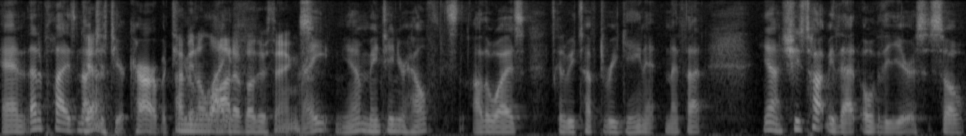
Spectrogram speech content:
And that applies not Yeah. just to your car, but to I mean, a lot of other things. right? Yeah, maintain your health. It's, otherwise, it's going to be tough to regain it. And I thought, yeah, she's taught me that over the years. So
